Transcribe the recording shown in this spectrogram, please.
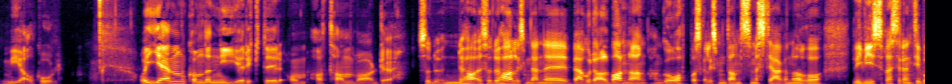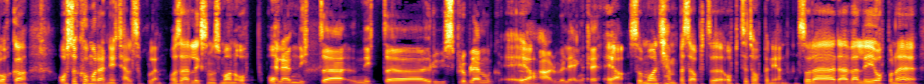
mye alkohol. Og igjen kom det nye rykter om at han var død. Så du, du, har, så du, har, liksom denne berg-og-dal-banen. Han, han, går opp og skal liksom danse med stjerner og bli visepresident i Boca. og så kommer det et nytt helseproblem. Og så er det liksom som han opp, opp Eller et nytt, uh, nytt uh, rusproblem, ja. er det vel egentlig. Ja, så må han kjempe seg opp til, opp til toppen igjen. Så det, det, er veldig opp og ned.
